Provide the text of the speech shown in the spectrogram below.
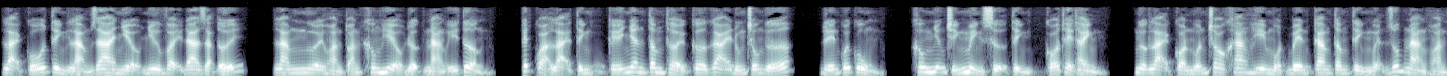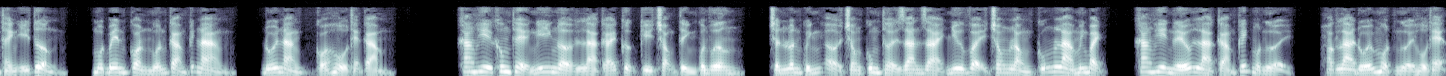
lại cố tình làm ra nhiều như vậy đa dạng tới, làm người hoàn toàn không hiểu được nàng ý tưởng, kết quả lại tính kế nhân tâm thời cơ gãi đúng chỗ ngứa, đến cuối cùng, không những chính mình sự tình có thể thành, ngược lại còn muốn cho Khang Hy một bên cam tâm tình nguyện giúp nàng hoàn thành ý tưởng, một bên còn muốn cảm kích nàng, đối nàng có hổ thẹn cảm. Khang Hy không thể nghi ngờ là cái cực kỳ trọng tình quân vương, Trần Luân Quýnh ở trong cung thời gian dài như vậy trong lòng cũng là minh bạch, Khang Hy nếu là cảm kích một người, hoặc là đối một người hổ thẹn,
